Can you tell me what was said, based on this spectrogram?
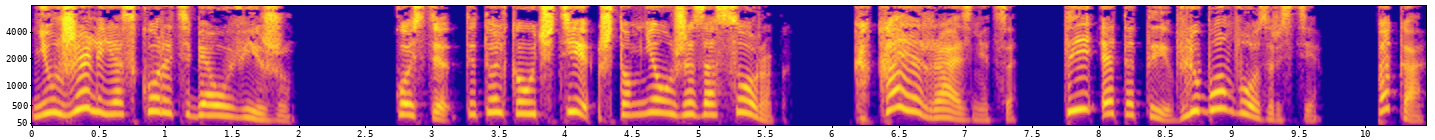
неужели я скоро тебя увижу?» «Костя, ты только учти, что мне уже за сорок. Какая разница? Ты — это ты, в любом возрасте. Пока».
